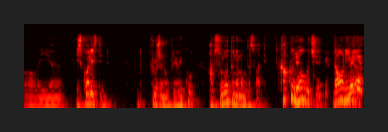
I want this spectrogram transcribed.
ovaj, iskoristi pruženu priliku, apsolutno ne mogu da shvatim. Kako je moguće da on igra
